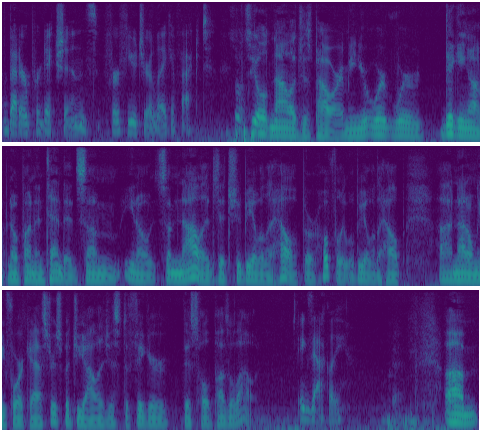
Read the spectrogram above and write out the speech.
better predictions for future lake effect so it's the old knowledge is power. I mean, we're we're digging up, no pun intended, some you know some knowledge that should be able to help, or hopefully will be able to help, uh, not only forecasters but geologists to figure this whole puzzle out. Exactly. Okay. Um,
